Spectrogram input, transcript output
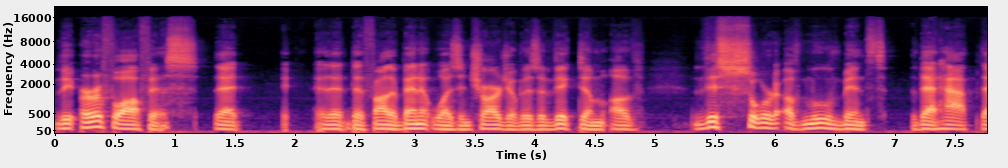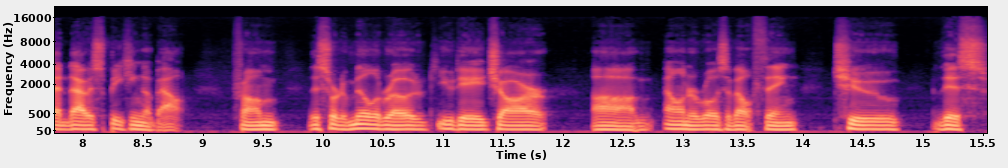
the IRF office that, that that Father Bennett was in charge of is a victim of this sort of movement that hap- that I was speaking about from this sort of Miller Road UDHR um, Eleanor Roosevelt thing to this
